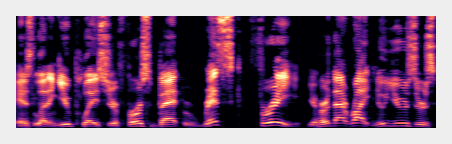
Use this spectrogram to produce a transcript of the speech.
is letting you place your first bet risk free. You heard that right. New users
